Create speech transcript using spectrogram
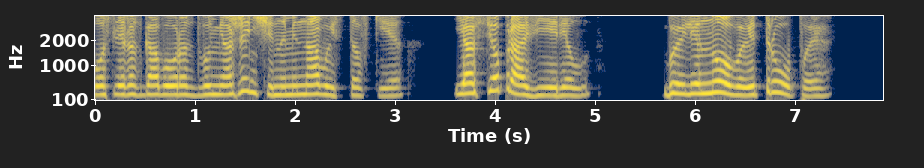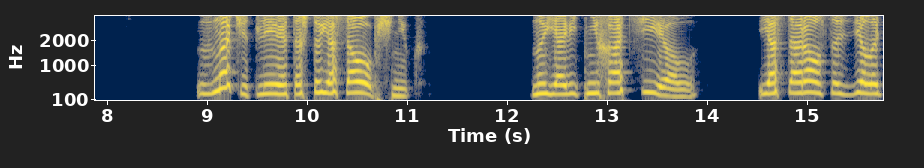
После разговора с двумя женщинами на выставке я все проверил. Были новые трупы. Значит ли это, что я сообщник? Но я ведь не хотел. Я старался сделать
